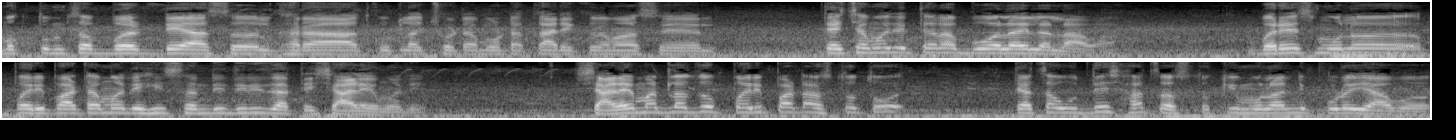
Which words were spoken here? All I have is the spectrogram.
मग तुमचा बर्थडे असेल घरात कुठला छोटा मोठा कार्यक्रम असेल त्याच्यामध्ये त्याला बोलायला लावा. बरेच मुलं परिपाठामध्ये ही संधी दिली जाते शाळेमध्ये. शाळेमधला जो परिपाठ असतो तो त्याचा उद्देश हाच असतो की मुलांनी पुढे यावं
